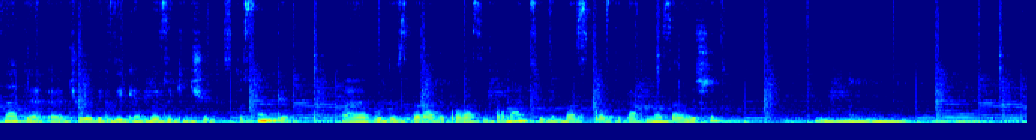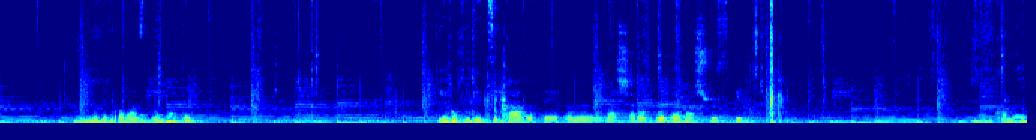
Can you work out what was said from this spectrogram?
Знаєте, е, чоловік, з яким ви закінчуєте стосунки, е, буде збирати про вас інформацію, він вас просто так не залишить. Він буде про вас думати. Його буде цікавити е, ваша робота, ваш успіх. Ну, Кому,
